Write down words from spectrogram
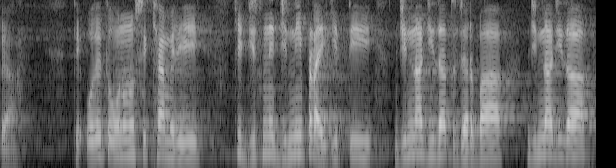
ਪਿਆ। ਤੇ ਉਹਦੇ ਤੋਂ ਉਹਨਾਂ ਨੂੰ ਸਿੱਖਿਆ ਮਿਲੀ ਕਿ ਜਿਸ ਨੇ ਜਿੰਨੀ ਪੜ੍ਹਾਈ ਕੀਤੀ, ਜਿੰਨਾ ਜਿਹਦਾ ਤਜਰਬਾ, ਜਿੰਨਾ ਜਿਹਦਾ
